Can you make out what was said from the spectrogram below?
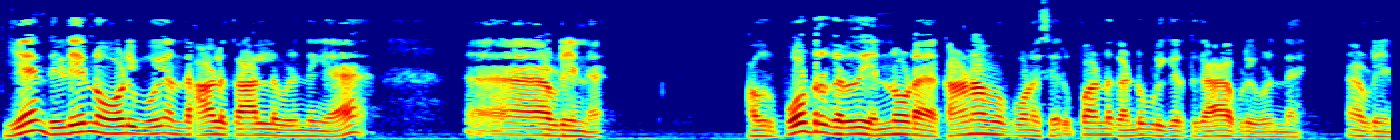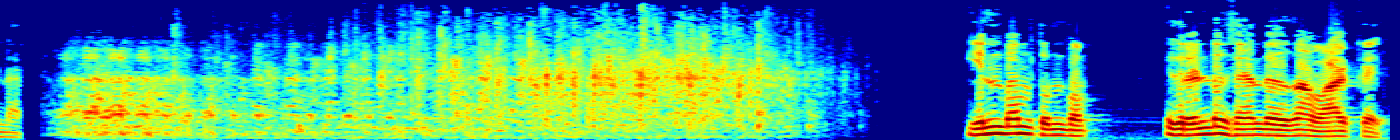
ஏன் திடீர்னு ஓடி போய் அந்த ஆள் காலில் விழுந்தீங்க? அப்படின்னு. அவர் போட்டிருக்கிறது என்னோட காணாம போன செருப்பான்னு கண்டுபிடிக்கிறதுக்காக அப்படி விழுந்தேன் அப்படின்னார். இன்பம் துன்பம் இது ரெண்டும் சேர்ந்ததுதான் வாழ்க்கை.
